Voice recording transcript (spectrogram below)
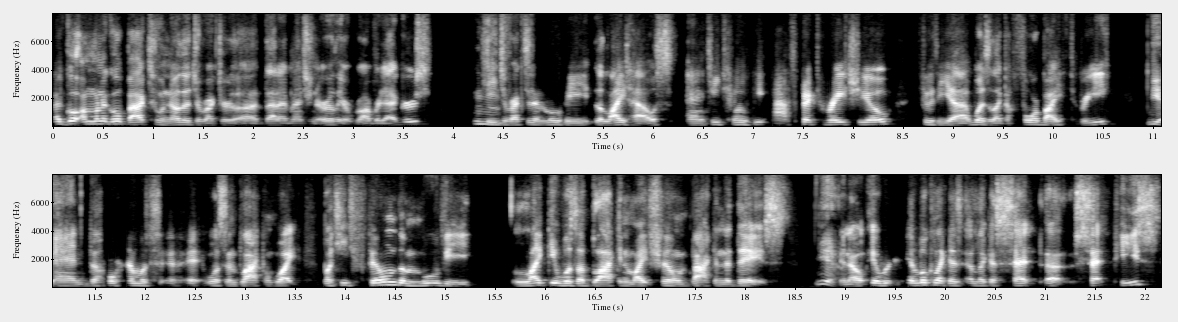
I go i'm going to go back to another director uh, that i mentioned earlier robert eggers he Mhm. directed a movie the lighthouse and he changed the aspect ratio to the uh was it like a four by three Yeah. and the whole film was it was in black and white but he filmed the movie like it was a black and white film back in the days Yeah. you know it it looked like a like a set uh, set piece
